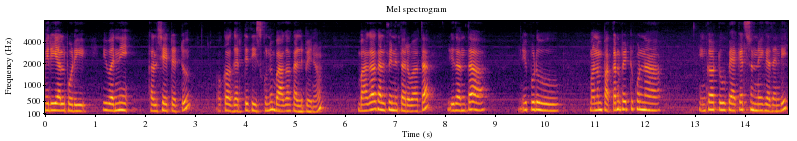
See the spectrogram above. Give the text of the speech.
మిరియాల పొడి ఇవన్నీ కలిసేటట్టు ఒక గరిటె తీసుకుని బాగా కలిపాను. బాగా కలిపిన తర్వాత ఇదంతా ఇప్పుడు మనం పక్కన పెట్టుకున్న ఇంకా టూ ప్యాకెట్స్ ఉన్నాయి కదండి.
